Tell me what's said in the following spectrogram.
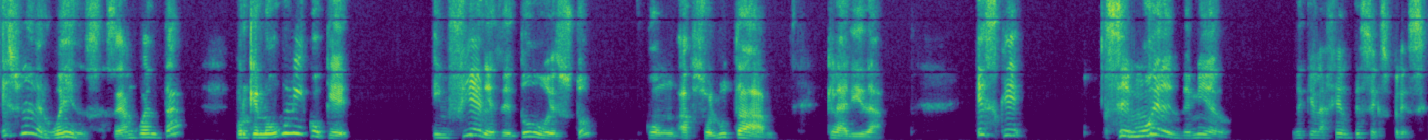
Es una vergüenza, ¿se dan cuenta? Porque lo único que infieres de todo esto, con absoluta claridad, es que se mueren de miedo de que la gente se exprese.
